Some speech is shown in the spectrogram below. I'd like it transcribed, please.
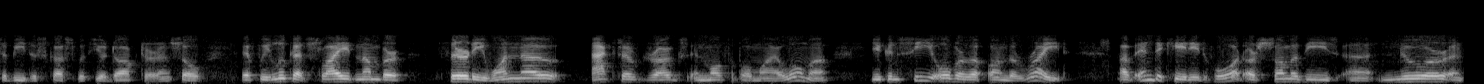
to be discussed with your doctor. And so if we look at slide number 31 now, active drugs in multiple myeloma, you can see over on the right I've indicated what are some of these uh, newer and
